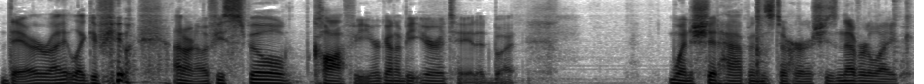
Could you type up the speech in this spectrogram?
there, right? Like if you I don't know, if you spill coffee, you're going to be irritated, but when shit happens to her, she's never like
